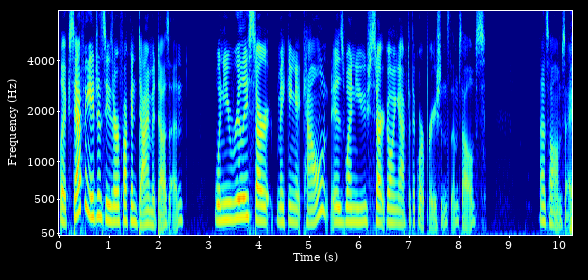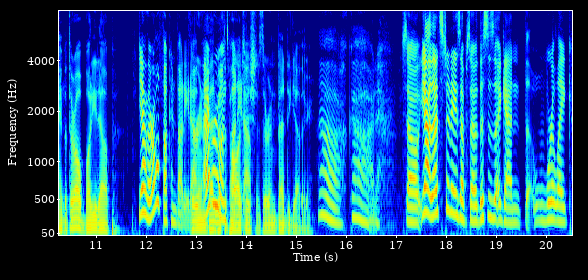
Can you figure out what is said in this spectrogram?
like staffing agencies are a fucking dime a dozen. When you really start making it count is when you start going after the corporations themselves. That's all I'm saying. Yeah, but they're all buddied up. Yeah, they're all fucking buddied They're up. in Everyone's bed with the politicians. They're in bed together. Oh God. So yeah, that's today's episode. This is again, th- we're like,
